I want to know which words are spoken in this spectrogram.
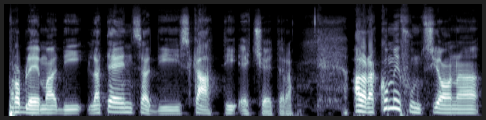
problema di latenza, di scatti, eccetera. Allora, come funziona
